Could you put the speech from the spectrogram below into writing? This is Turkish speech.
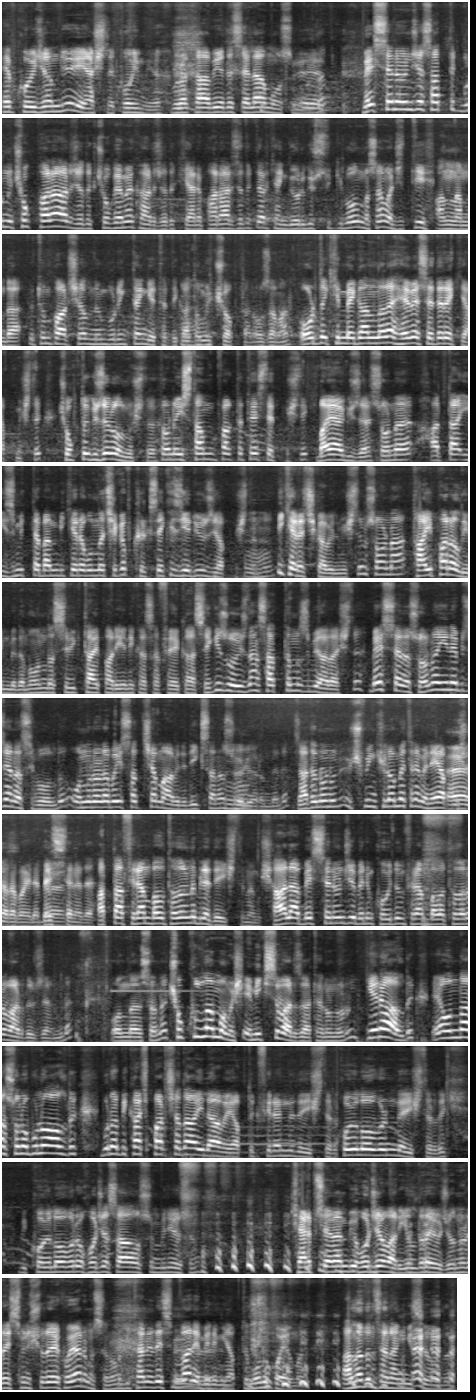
Hep koyacağım diyor ya yaşlı koymuyor. Burak abiye de selam olsun burada. 5 sene önce sattık bunu çok para harcadık, çok emek harcadık. Yani para harcadık derken görgüsüzlük gibi olmasa ama ciddi anlamda bütün parçalı Nürburgring'den getirdik Atom 3 Shop'tan o zaman. Oradaki Megan'lara heves ederek yapmıştık. Çok da güzel olmuştu. Sonra İstanbul Park'ta test etmiştik. Baya güzel. Sonra hatta İzmit'te ben bir kere bununla çıkıp 48-700 yapmıştım. Bir kere çıkabilmiştim. Sonra Type R alayım dedim. Honda Civic Type R yeni kasa FK8. O yüzden sattığımız bir araçtı. 5 sene sonra yine bize nasip oldu. Onur arabayı satacağım abi dedi. İlk sana söylüyorum dedi. Zaten onu 3000 kilometre mi ne yapmış Evet, arabayla 5 evet. senede. Hatta fren balatalarını bile değiştirmemiş. Hala 5 sene önce benim koyduğum fren balataları vardı üzerinde. Ondan sonra çok kullanmamış. MX'i var zaten Onur'un. Geri aldık. E ondan sonra bunu aldık. Buna birkaç parça daha ilave yaptık. Frenini değiştirdik. Coilover'ını değiştirdik. Bir coilover'ı hoca sağ olsun biliyorsun. Kerp seven bir hoca var Yıldıray Hoca. Onun resmini şuraya koyar mısın? Onun bir tane resim var ya benim yaptığım onu koyamam. Anladın sen hangisi oldu?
